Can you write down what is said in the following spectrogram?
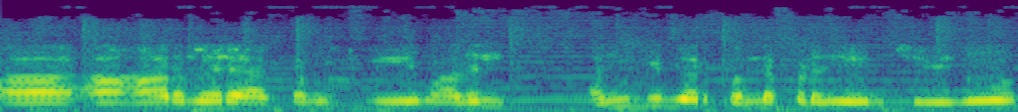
ആ- ആ പേരെ ആക്രമിക്കുകയും അതിൽ അഞ്ചു പേർ കൊല്ലപ്പെടുകയും ചെയ്തു.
